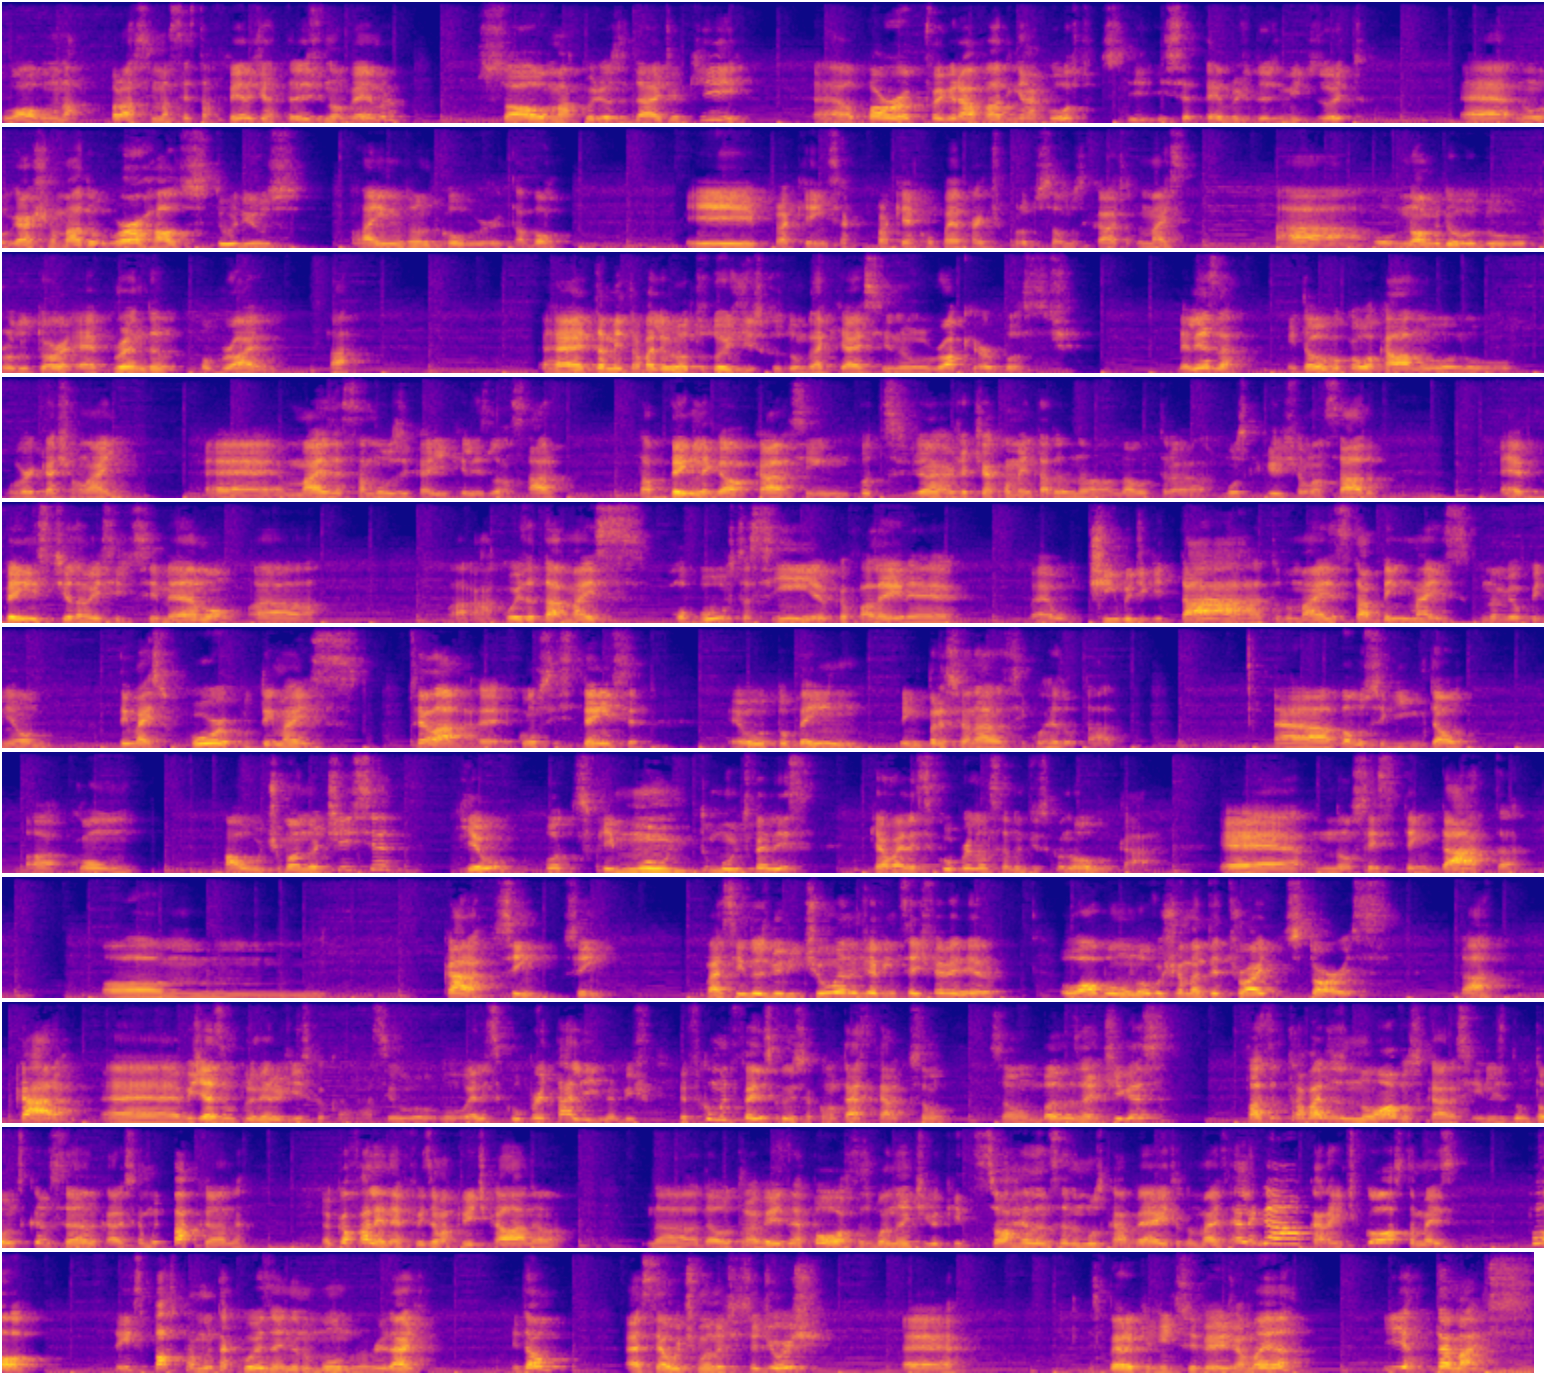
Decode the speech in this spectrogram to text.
o álbum na próxima sexta-feira, dia 13 de novembro. Só uma curiosidade aqui, é, o Power Up foi gravado em agosto e setembro de 2018, é, num lugar chamado Warehouse Studios, lá em Vancouver, tá bom? E para quem, quem acompanha a parte de produção musical e tudo mais, a, o nome do, do produtor é Brandon O'Brien, tá? É, também trabalhou em outros dois discos, do Black Ice e no Rock or Bust. Beleza? Então eu vou colocar lá no, no Overcast Online é, mais essa música aí que eles lançaram. Tá bem legal, cara. Assim, putz, já, já tinha comentado na, na outra música que eles tinham lançado. É bem estilo ACDC mesmo. A, a coisa tá mais robusta, assim, é o que eu falei, né? É, o timbre de guitarra tudo mais tá bem mais, na minha opinião, tem mais corpo, tem mais, sei lá, é, consistência eu tô bem, bem impressionado assim, com o resultado. Uh, vamos seguir então uh, com a última notícia, que eu putz, fiquei muito, muito feliz, que é o Alice Cooper lançando um disco novo, cara. É, não sei se tem data. Um... Cara, sim, sim. Vai ser em 2021, é no dia 26 de fevereiro. O álbum novo chama Detroit Stories, tá? Cara, é, 21 disco, cara. Assim, o, o, Alice Cooper tá ali, né, bicho? Eu fico muito feliz quando isso acontece, cara, porque são, são bandas antigas fazendo trabalhos novos, cara, assim, eles não estão descansando, cara, isso é muito bacana. É o que eu falei, né? Fiz uma crítica lá na, na, da outra vez, né? Pô, essas bandas antigas aqui só relançando música velha e tudo mais. É legal, cara, a gente gosta, mas, pô, tem espaço para muita coisa ainda no mundo, na é verdade. Então, essa é a última notícia de hoje. É, espero que a gente se veja amanhã e até mais.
